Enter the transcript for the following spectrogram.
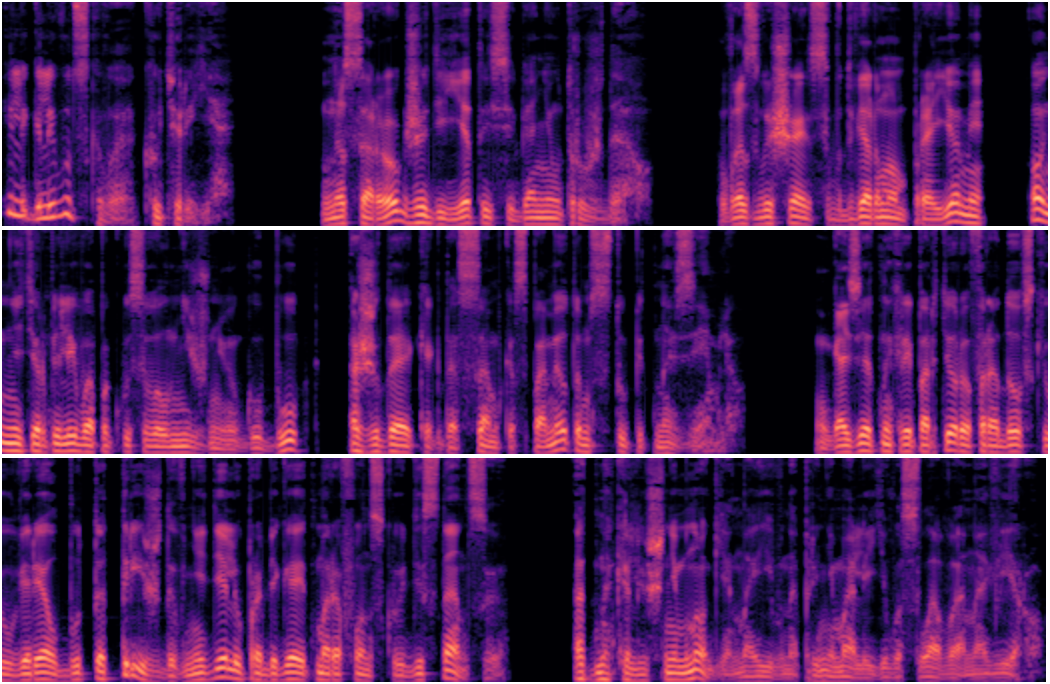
или голливудского кутюрье. Носорог же диетой себя не утруждал. Возвышаясь в дверном проеме, он нетерпеливо покусывал нижнюю губу, ожидая, когда самка с пометом ступит на землю. Газетных репортеров Родовский уверял, будто трижды в неделю пробегает марафонскую дистанцию. Однако лишь немногие наивно принимали его слова на веру.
